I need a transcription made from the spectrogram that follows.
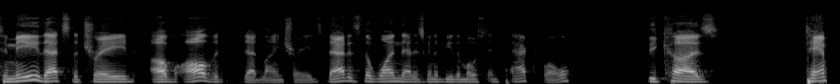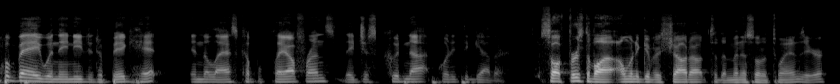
To me, that's the trade of all the deadline trades. That is the one that is going to be the most impactful because Tampa Bay, when they needed a big hit in the last couple playoff runs, they just could not put it together. So first of all, I want to give a shout out to the Minnesota Twins here.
